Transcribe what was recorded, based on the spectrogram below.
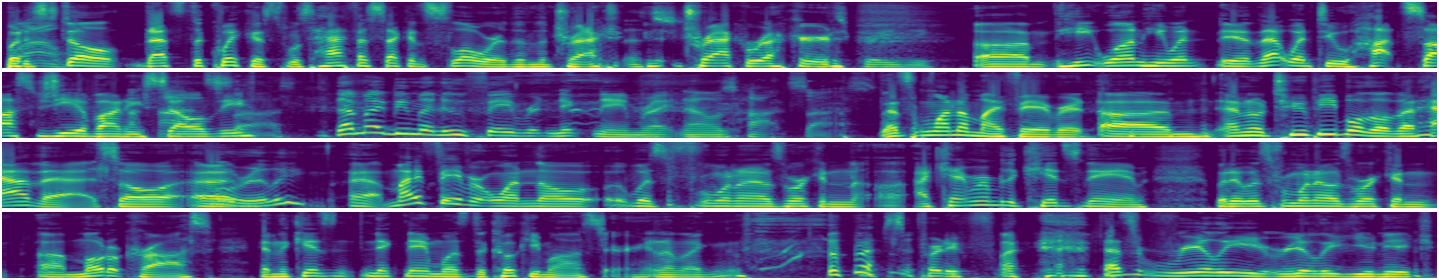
But Wow. it's still that's the quickest. Was half a second slower than the track That's- track record. crazy. Um, heat one, he went yeah, that went to Hot Sauce Giovanni Scelzi. Sauce. That might be my new favorite nickname right now is hot sauce. That's one of my favorite. Um, I know two people though that have that. So uh, oh, really? Uh, my favorite one though was from when I was working. Uh, I can't remember the kid's name, but it was from when I was working uh, motocross, and the kid's nickname was the Cookie Monster, and I'm like, that's pretty funny. That's really really unique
